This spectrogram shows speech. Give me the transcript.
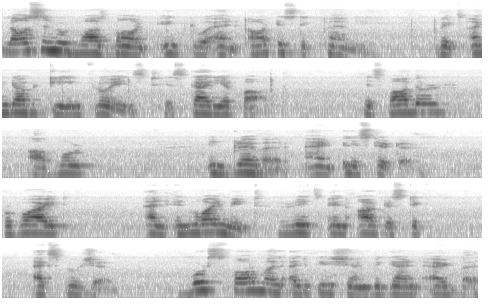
Lawson Wood was born into an artistic family, which undoubtedly influenced his career path. His father, a wood engraver and illustrator, provided an environment rich in artistic exposure. Wood's formal education began at the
